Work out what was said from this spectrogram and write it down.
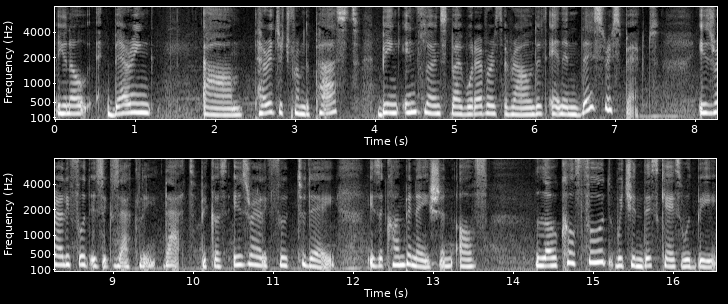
you know, bearing um, heritage from the past, being influenced by whatever is around it. And in this respect, Israeli food is exactly that, because Israeli food today is a combination of local food, which in this case would be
